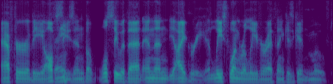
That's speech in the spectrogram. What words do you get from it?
after the offseason, but we'll see with that. And then yeah, I agree. At least one reliever, I think, is getting moved.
